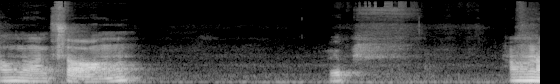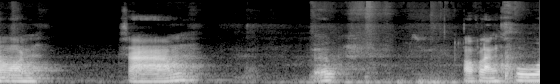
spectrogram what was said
ห้องนอนสองห้องนอนสามออกหลังครัว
